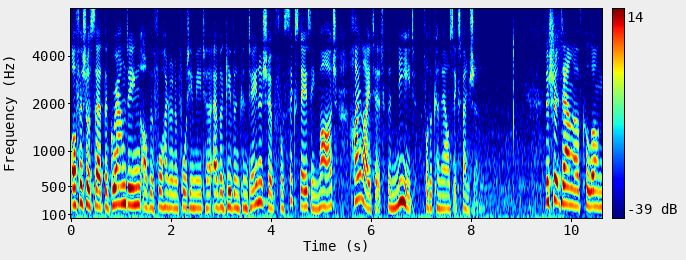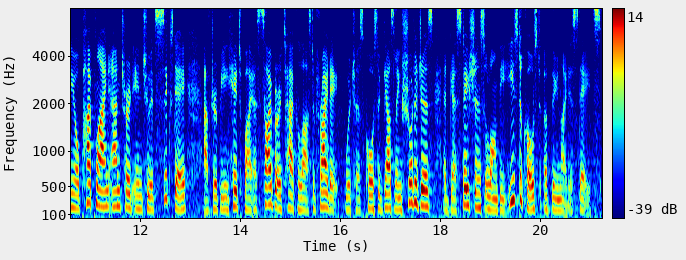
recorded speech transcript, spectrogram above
Officials said the grounding of the 440 meter Ever Given container ship for six days in March highlighted the need for the canal's expansion. The shutdown of Colonial Pipeline entered into its sixth day after being hit by a cyber attack last Friday, which has caused gasoline shortages at gas stations along the east coast of the United States.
